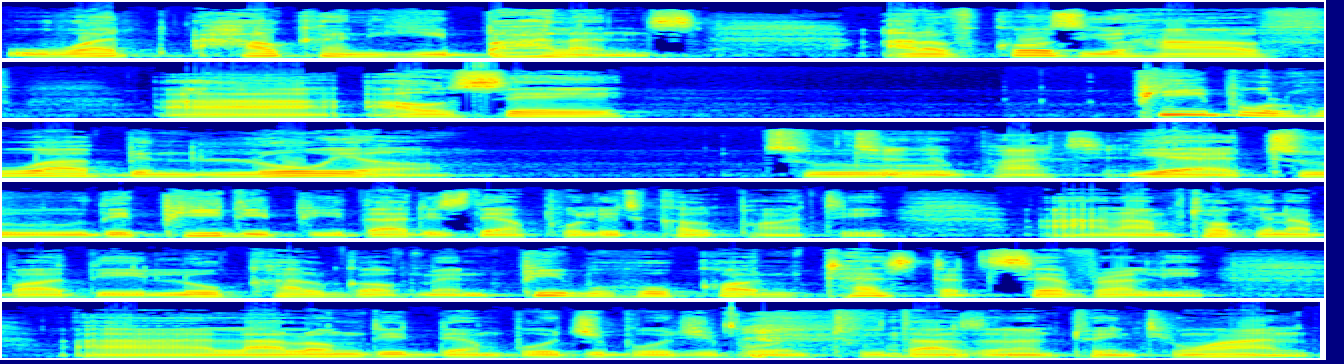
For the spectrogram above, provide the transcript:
what? How can he balance? And of course, you have, uh, I'll say, people who have been loyal to, to, the party. Yeah, to the PDP, that is their political party. And I'm talking about the local government, people who contested severally. Uh, Lalong did them Boji Bojibo in 2021,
